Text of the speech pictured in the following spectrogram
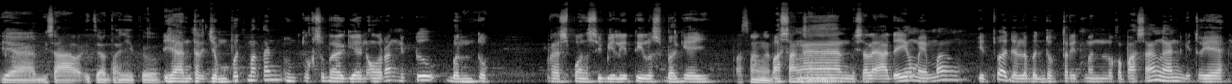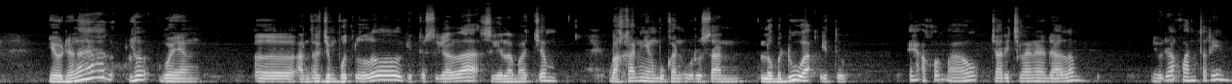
Ya, misal itu contohnya itu. Ya antar jemput mah kan untuk sebagian orang itu bentuk responsibility lu sebagai Pasangan. pasangan. Misalnya ada yang memang itu adalah bentuk treatment lu ke pasangan gitu ya. Ya udahlah, lu gue yang eh, antar jemput lo gitu segala segala macam. Bahkan yang bukan urusan lo berdua gitu. Eh aku mau cari celana dalam. Ya udah aku anterin.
